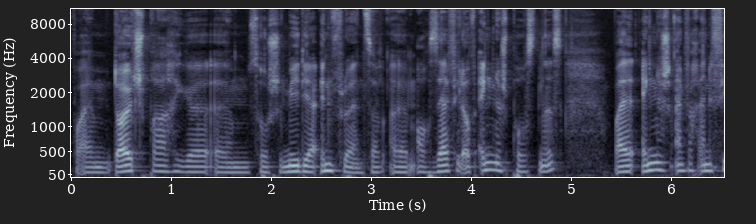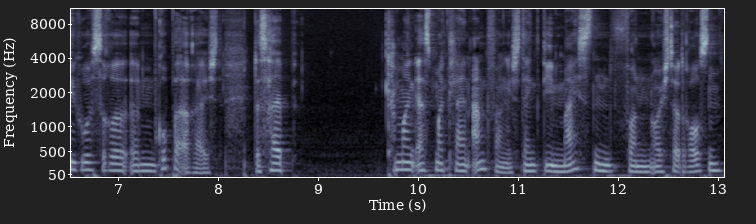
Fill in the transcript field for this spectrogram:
vor allem deutschsprachige ähm, Social Media Influencer ähm, auch sehr viel auf Englisch posten ist, weil Englisch einfach eine viel größere ähm, Gruppe erreicht. Deshalb kann man erstmal klein anfangen. Ich denke, die meisten von euch da draußen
